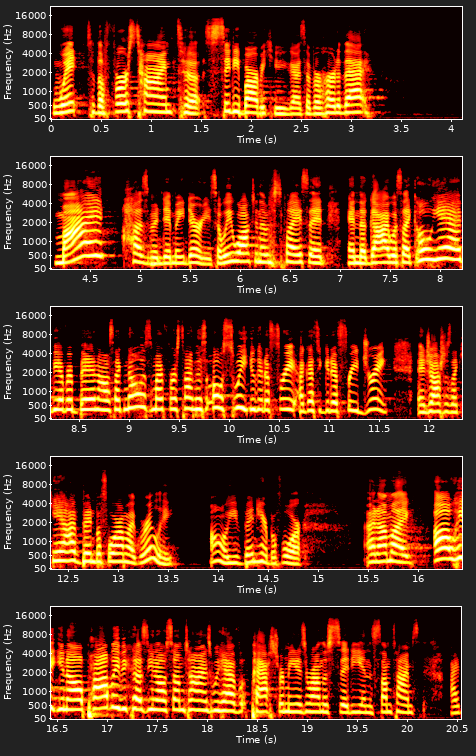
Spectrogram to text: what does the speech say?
went to the first time to City Barbeque. You guys ever heard of that? My husband did me dirty. So we walked in this place, and, and the guy was like, Oh, yeah, have you ever been? I was like, No, it's my first time. He said, Oh, sweet, you get a free, I guess you get a free drink. And Josh was like, Yeah, I've been before. I'm like, Really? Oh, you've been here before. And I'm like, oh, he, you know, probably because, you know, sometimes we have pastor meetings around the city, and sometimes I,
